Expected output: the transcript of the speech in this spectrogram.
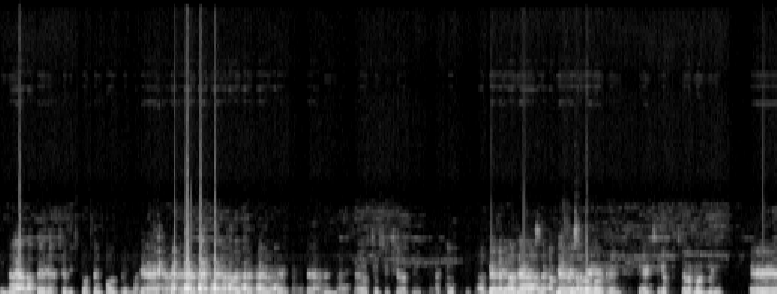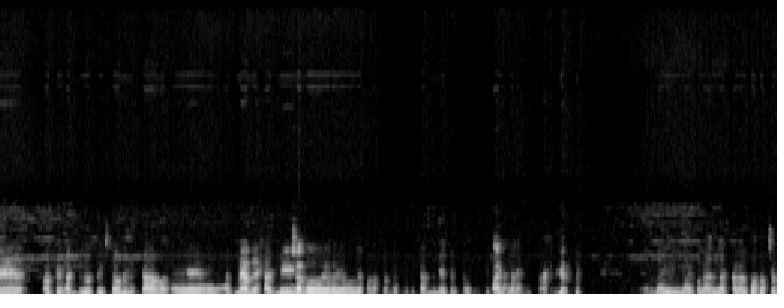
נע על הברך של אשתו של בולדווין. הברך של הבולדווין. של הבולדווינית. אוקיי, רק בריאות ואשתו מן הסתם. אז 101 לי. עכשיו הוא יכול לעשות את זה מנטר טוב. אולי יכולה להלוות לו עכשיו.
